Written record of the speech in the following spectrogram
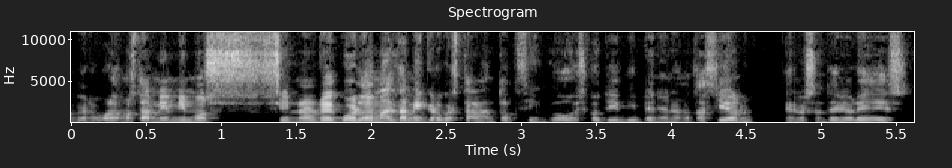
Porque recordamos también vimos, si no recuerdo mal, también creo que estaba en top 5 Scottie Pippen en anotación en los anteriores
